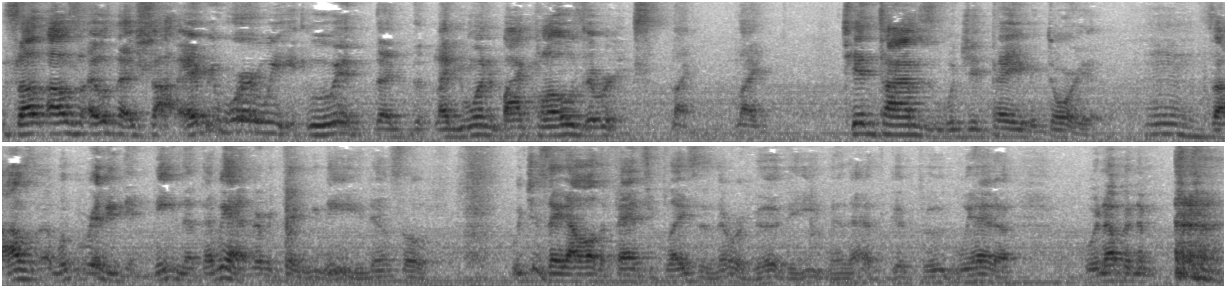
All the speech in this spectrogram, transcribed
So I, was, I was in that shop. Everywhere we, we went, like, like you wanted to buy clothes, they were like like ten times what you'd pay in Victoria. Mm. So I was, we really didn't need nothing. We had everything we need, you know. So we just ate at all the fancy places. They were good to eat, man. They had good food. We had a went up in the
